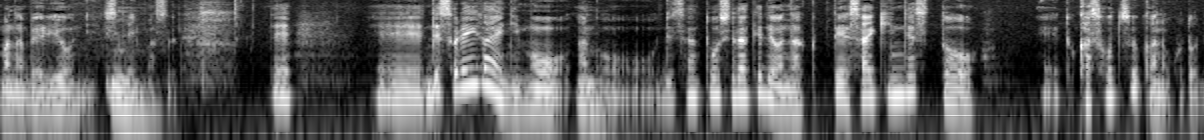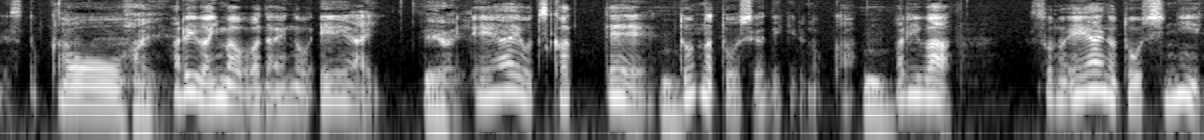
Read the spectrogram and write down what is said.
学べるようにしています。でえーでそれ以外にもあの実際の投資だけではなくて最近ですと,、えーと仮想通貨のことですとかはい。あるいは今話題の AI AI AI を使ってうん。どんな投資ができるのか、うん。あるいはその AI の投資に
